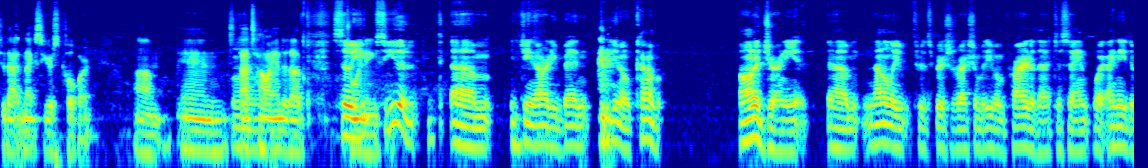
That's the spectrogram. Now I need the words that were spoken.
to that next year's cohort. Um, and that's how I mm. ended up. So joining. you, so you had, um, Gene, already been, you know, kind of on a journey, um, not only through the spiritual direction, but even prior to that, just saying, boy, I need to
